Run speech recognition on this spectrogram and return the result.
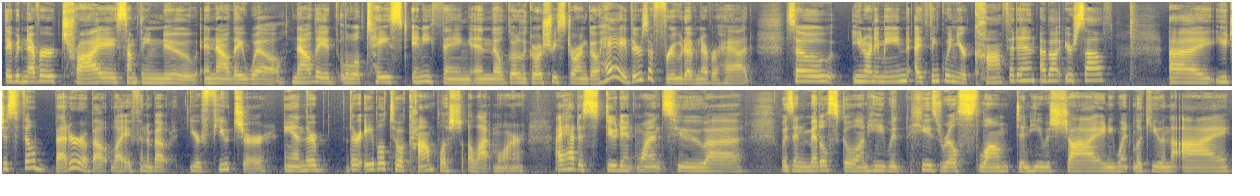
they would never try something new and now they will now they will taste anything and they'll go to the grocery store and go hey there's a fruit i've never had so you know what i mean i think when you're confident about yourself uh, you just feel better about life and about your future, and they're they're able to accomplish a lot more. I had a student once who uh, was in middle school, and he would he's real slumped, and he was shy, and he wouldn't look you in the eye.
